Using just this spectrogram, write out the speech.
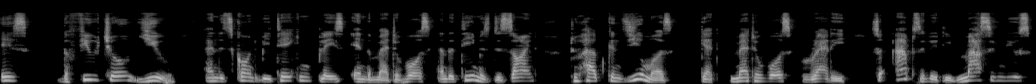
is the future you. And it's going to be taking place in the metaverse. And the theme is designed to help consumers get metaverse ready. So absolutely massive news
